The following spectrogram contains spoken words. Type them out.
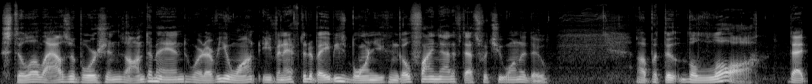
still allows abortions on demand, wherever you want. Even after the baby's born, you can go find that if that's what you want to do. Uh, but the, the law that,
